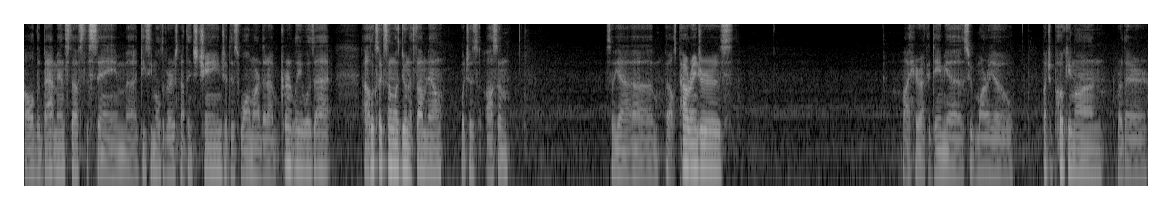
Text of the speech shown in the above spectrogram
All the Batman stuff's the same. Uh, DC Multiverse, nothing's changed at this Walmart that I'm currently was at. Uh, looks like someone's doing a thumbnail, which is awesome. So yeah, um, what else? Power Rangers, My Hero Academia, Super Mario, a bunch of Pokemon were there,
